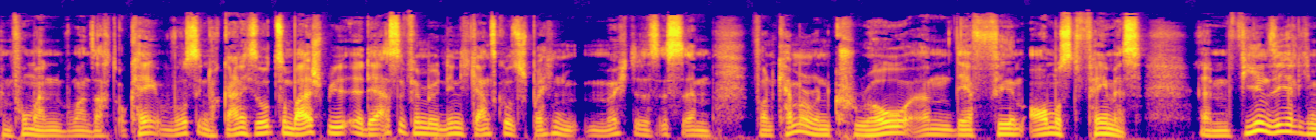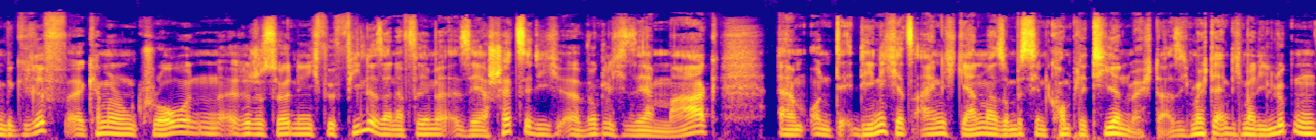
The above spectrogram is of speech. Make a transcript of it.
wo, man, wo man sagt, okay, wusste ich noch gar nicht so. Zum Beispiel äh, der erste Film, über den ich ganz kurz sprechen möchte, das ist ähm, von Cameron Crowe, ähm, der Film Almost Famous. Ähm, vielen sicherlich ein Begriff. Äh, Cameron Crowe, ein Regisseur, den ich für viele seiner Filme sehr schätze, die ich äh, wirklich sehr mag ähm, und den ich jetzt eigentlich gern mal so ein bisschen komplettieren möchte. Also ich möchte endlich mal die Lücken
